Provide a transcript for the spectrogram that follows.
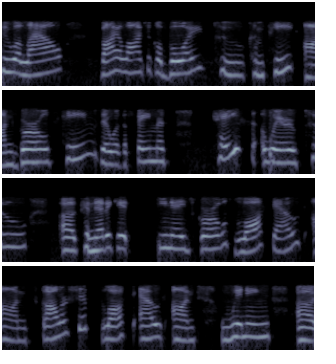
to allow biological boys to compete on girls' teams. There was a famous case where two uh, Connecticut teenage girls lost out on scholarships, lost out on winning uh,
